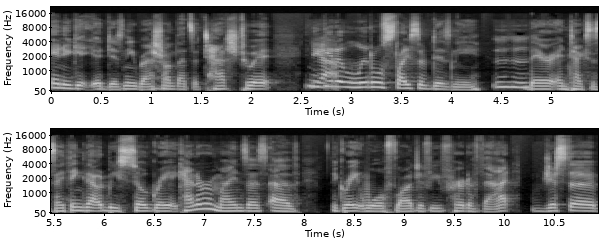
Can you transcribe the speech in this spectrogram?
and you get a Disney restaurant that's attached to it and you Yeah. get a little slice of Disney Mhm. there in Texas. I think that would be so great. It kind of reminds us of the Great Wolf Lodge, if you've heard of that. Just a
